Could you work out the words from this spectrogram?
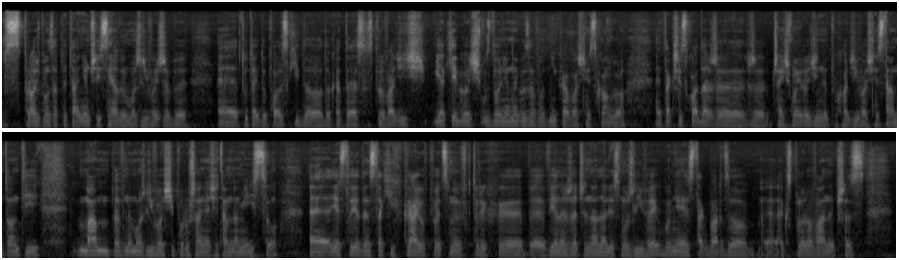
z prośbą, zapytaniem, czy istniałaby możliwość, żeby e, tutaj do Polski, do, do KTS sprowadzić jakiegoś uzdolnionego zawodnika właśnie z Kongo. E, tak się składa, że, że część mojej rodziny pochodzi właśnie stamtąd i mam pewne możliwości poruszania się tam na miejscu. E, jest to jeden z takich krajów, powiedzmy, w których e, wiele rzeczy nadal jest możliwych, bo nie jest tak bardzo e, eksplorowany przez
